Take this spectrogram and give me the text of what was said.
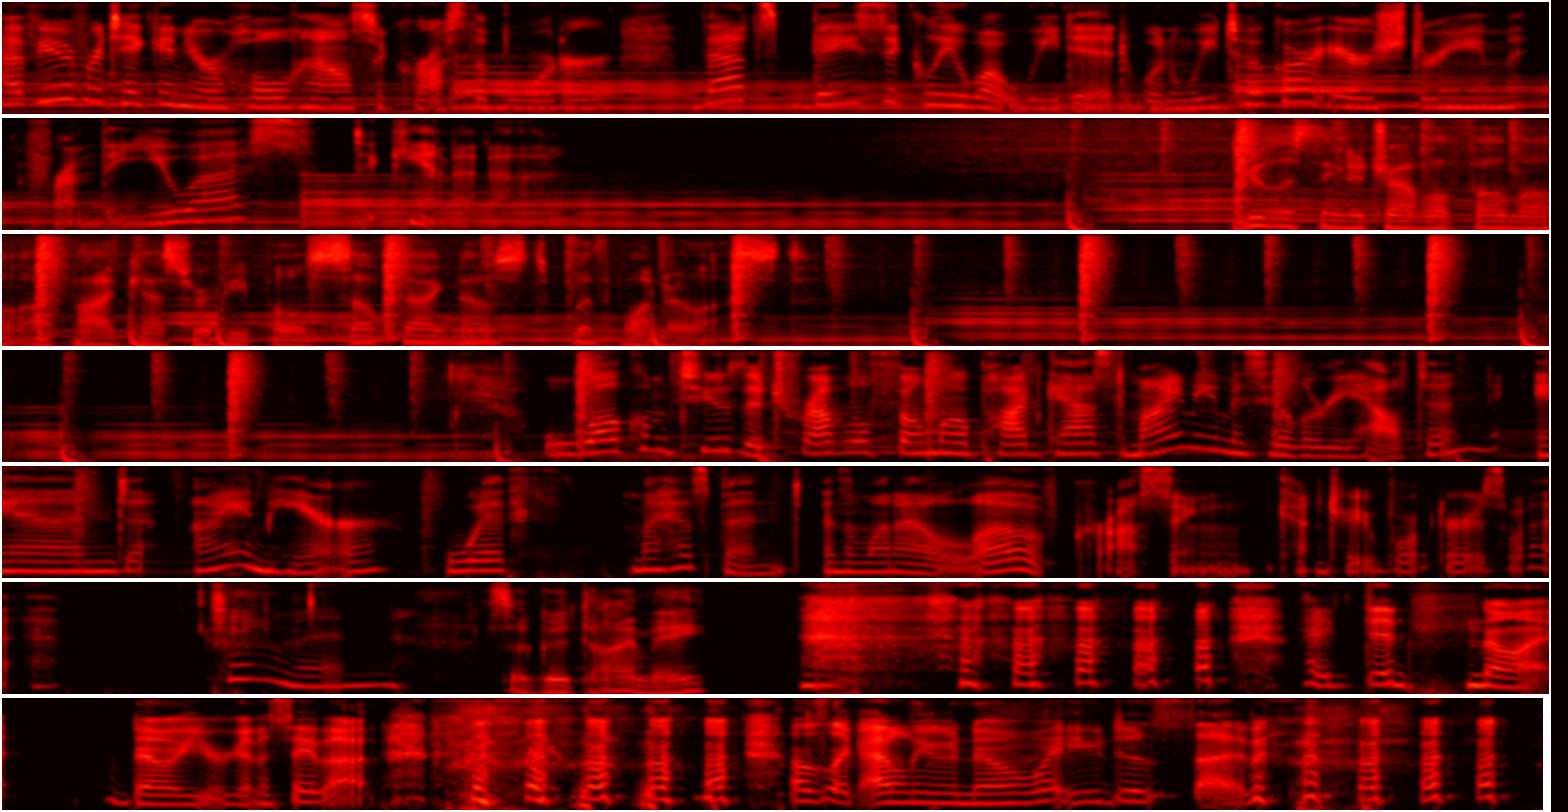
Have you ever taken your whole house across the border? That's basically what we did when we took our Airstream from the US to Canada. You're listening to Travel FOMO, a podcast for people self diagnosed with Wanderlust. Welcome to the Travel FOMO podcast. My name is Hilarie Houghton, and I am here with my husband and the one I love crossing country borders with, Jamin. So good time, eh? I did not know you were going to say that. I was like, I don't even know what you just said.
